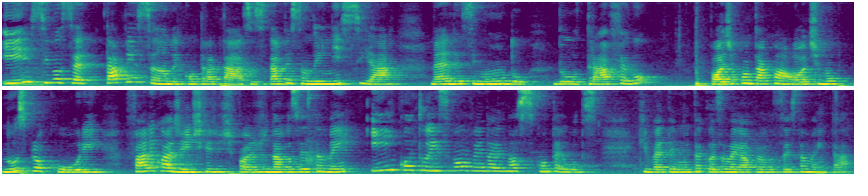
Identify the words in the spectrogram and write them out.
E se você está pensando em contratar, se você está pensando em iniciar né, nesse mundo do tráfego, pode contar com a Ótimo, nos procure, fale com a gente que a gente pode ajudar vocês também. E enquanto isso, vão vendo aí nossos conteúdos, que vai ter muita coisa legal para vocês também, tá?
